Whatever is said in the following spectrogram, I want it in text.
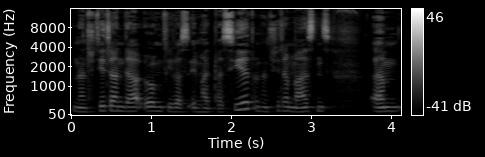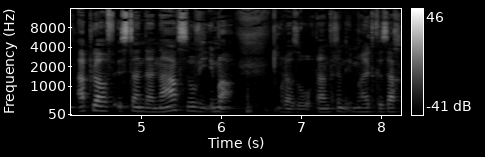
und dann steht dann da irgendwie, was eben halt passiert und dann steht dann meistens, ähm, Ablauf ist dann danach so wie immer oder so. Dann wird dann eben halt gesagt,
